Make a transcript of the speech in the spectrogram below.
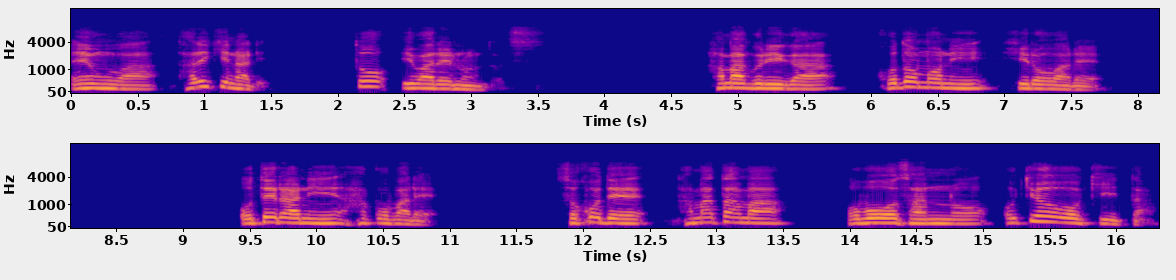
縁は他力なりと言われるのです。ハマグリが子供に拾われ、お寺に運ばれ、そこでたまたまお坊さんのお経を聞いた。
